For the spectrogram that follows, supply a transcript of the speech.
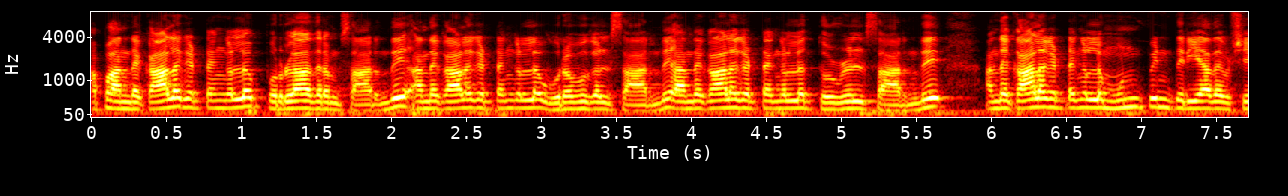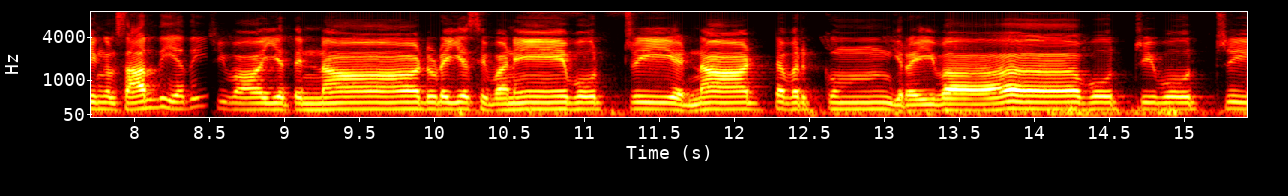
அப்போ அந்த காலகட்டங்களில் பொருளாதாரம் சார்ந்து அந்த காலகட்டங்களில் உறவுகள் சார்ந்து அந்த காலகட்டங்களில் தொழில் சார்ந்து அந்த காலகட்டங்களில் முன்பின் தெரியாத விஷயங்கள் சார்ந்து எதை? சிவாய தென்னாடுடைய சிவனே போற்றி எந்நாட்டவர்க்கும் இறைவா போற்றி போற்றி.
